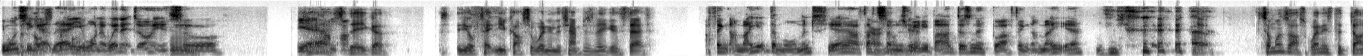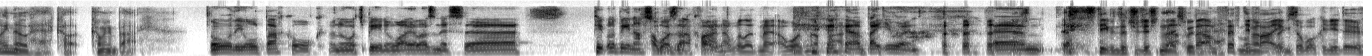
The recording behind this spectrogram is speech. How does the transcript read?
Once you get there, the you want to win it, don't you? Mm. So, yeah, yeah so there you go. You'll take Newcastle winning the Champions League instead. I think I might at the moment. Yeah, that sounds really bad, doesn't it? But I think I might. Yeah. uh, someone's asked when is the Dino haircut coming back? Oh, the old back hawk. I know it's been a while, hasn't it? Uh, people have been asking. I wasn't a fan. Quite... I will admit, I wasn't a fan. I bet you weren't. Um, Stephen's a traditionalist with. But I'm 55, so what can you do?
